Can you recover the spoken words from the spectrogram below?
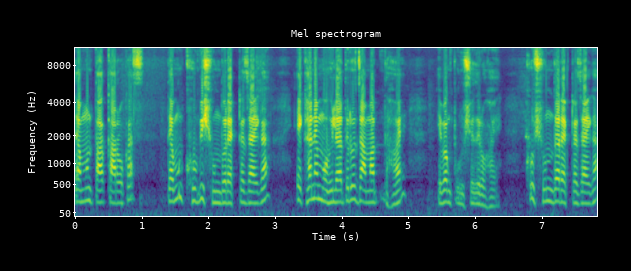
তেমন তার কারুকাজ, তেমন খুবই সুন্দর একটা জায়গা। এখানে মহিলাদেরও জামাত হয় এবং পুরুষদেরও হয়। খুব সুন্দর একটা জায়গা।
